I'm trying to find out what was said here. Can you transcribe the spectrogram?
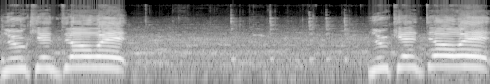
You can do it. You can do it.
